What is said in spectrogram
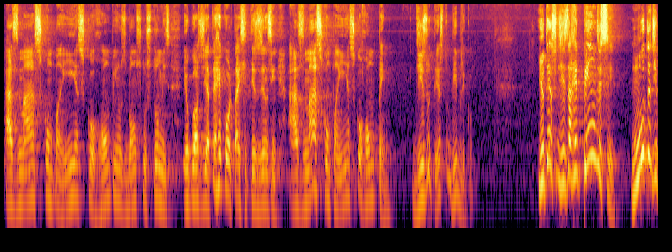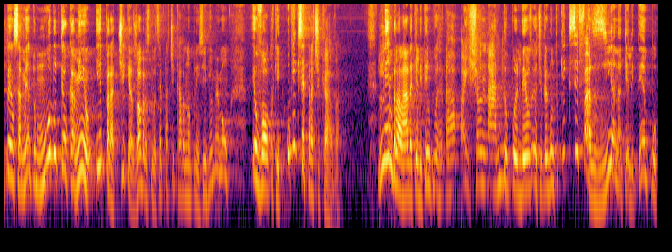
as más companhias corrompem os bons costumes. Eu gosto de até recortar esse texto dizendo assim: as más companhias corrompem, diz o texto bíblico. E o texto diz: arrepende-se, Muda de pensamento, muda o teu caminho e pratique as obras que você praticava no princípio. Meu irmão, eu volto aqui. O que, que você praticava? Lembra lá daquele tempo que você estava apaixonado por Deus? Eu te pergunto, o que, que você fazia naquele tempo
